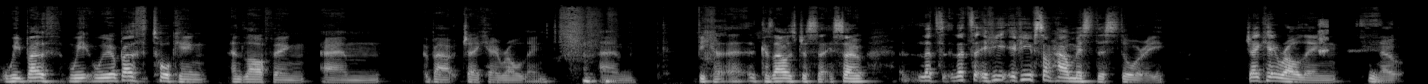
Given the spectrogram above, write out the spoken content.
we both we we were both talking and laughing um, about J.K. Rowling, um, because because I was just saying. So let's let's if you if you've somehow missed this story, J.K. Rowling, you know,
